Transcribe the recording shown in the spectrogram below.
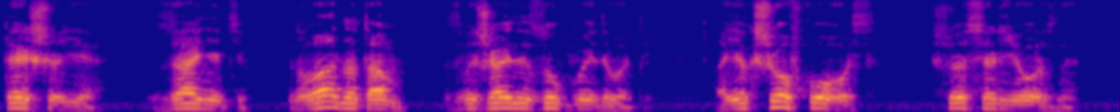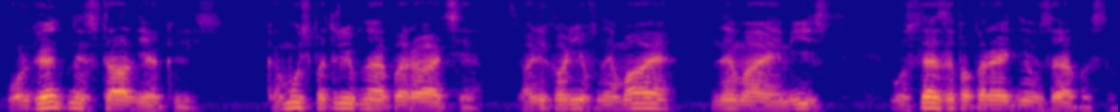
те, що є, зайняті. Ну ладно там звичайний зуб видавати. А якщо в когось щось серйозне, ургентний стан якийсь, комусь потрібна операція, а лікарів немає, немає місць, усе за попереднім записом.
